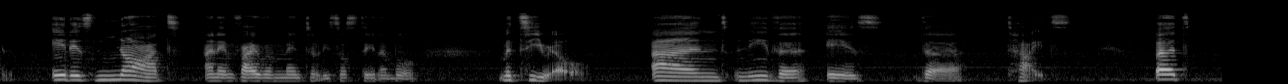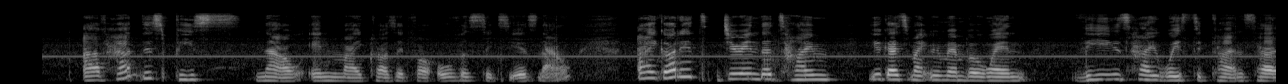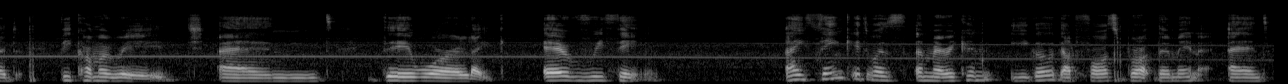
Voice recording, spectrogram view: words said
It is not an environmentally sustainable material and neither is the tights. But I've had this piece now in my closet for over six years now. I got it during the time you guys might remember when these high-waisted pants had become a rage and they were like everything. I think it was American Eagle that first brought them in and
